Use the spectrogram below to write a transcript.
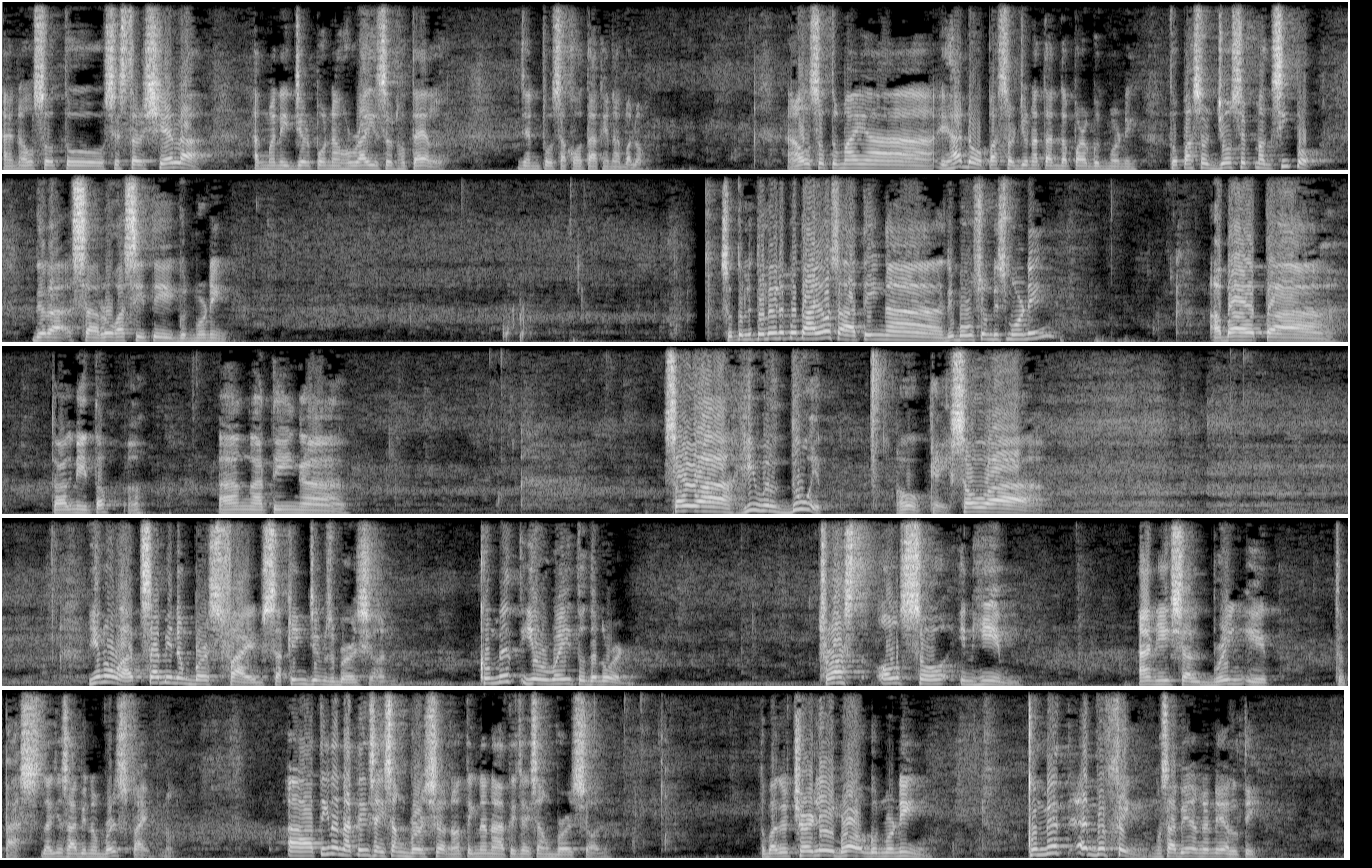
and also to Sister Sheila, ang manager po ng Horizon Hotel. Diyan po sa Kota, Kinabalo. And also to my uh, ihado, Pastor Jonathan Dapar, good morning. To Pastor Joseph Magsipok, dira sa Rojas City. Good morning. So tuloy-tuloy na po tayo sa ating uh, devotion this morning about uh, tawag nito, uh, ang ating uh, So uh, he will do it. Okay. So uh, You know what? Sabi ng verse 5 sa King James Version, Commit your way to the Lord. Trust also in Him, and He shall bring it to pass. Dahil yung sabi ng verse 5, no? Uh, tingnan natin sa isang version, no? Tingnan natin sa isang version. To Brother Charlie, bro, good morning. Commit everything, masabi ng NLT.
